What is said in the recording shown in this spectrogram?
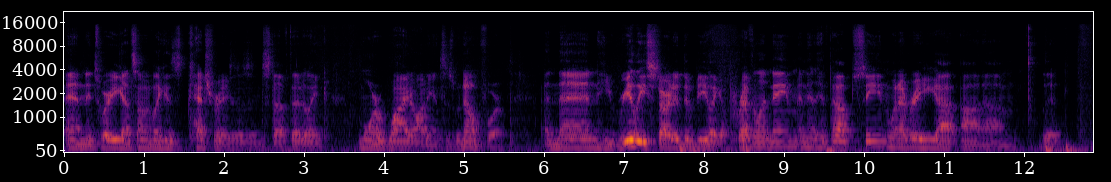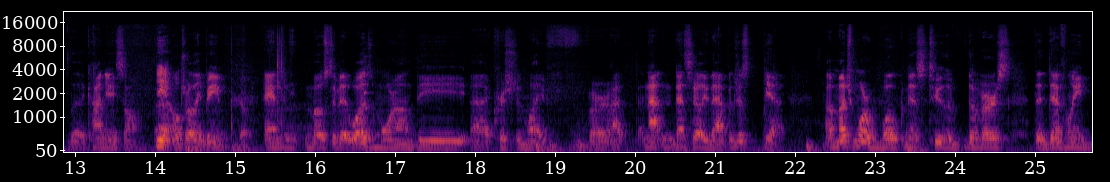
and it's where he got some of like his catchphrases and stuff that like more wide audiences would know him for. And then he really started to be like a prevalent name in the hip hop scene whenever he got on um, the the Kanye song, uh, Yeah. Ultralight Beam, Yep. and most of it was more on the uh, Christian life, or uh, not necessarily that, but just yeah, a much more wokeness to the the verse that definitely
